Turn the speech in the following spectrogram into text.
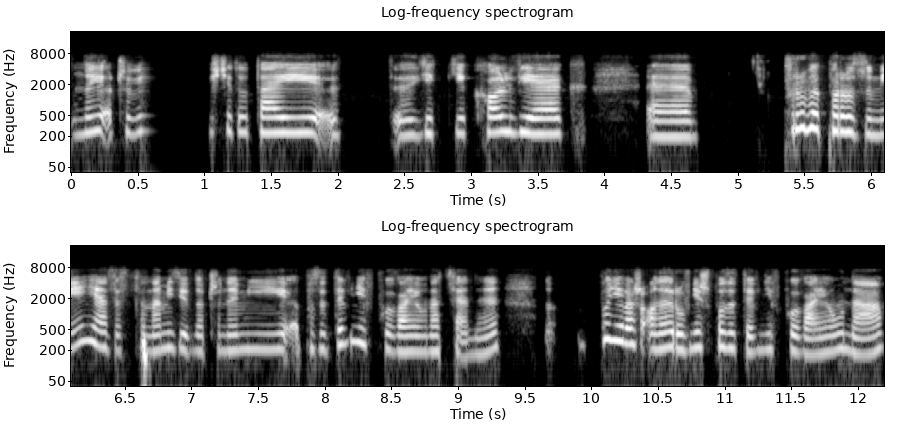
No i oczywiście tutaj jakiekolwiek próby porozumienia ze Stanami Zjednoczonymi pozytywnie wpływają na ceny, no, ponieważ one również pozytywnie wpływają na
